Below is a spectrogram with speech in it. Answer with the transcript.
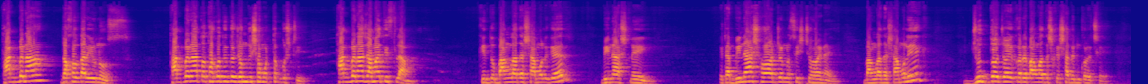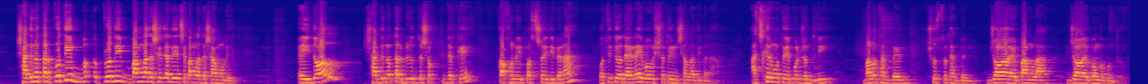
থাকবে না দখলদার ইউনুস। থাকবে না তথাকথিত জঙ্গি সমর্থক গোষ্ঠী। থাকবে না জামায়াত ইসলাম। কিন্তু বাংলাদেশ আমলিগের বিনাশ নেই। এটা বিনাশ হওয়ার জন্য সৃষ্টি হয় নাই। বাংলাদেশ আমলিগ যুদ্ধ জয় করে বাংলাদেশকে স্বাধীন করেছে। স্বাধীনতার প্রদীপ প্রদীপ বাংলাদেশে জ্বালিয়েছে বাংলাদেশ আমলিগ এই দল স্বাধীনতার বিরুদ্ধে শক্তিদেরকে কখনোই প্রশ্রয় দিবে না, অতীতেও দেয় নাই ভবিষ্যতে ইনশাল্লাহ দিবে না। আজকের মতো এই পর্যন্তই। ভালো থাকবেন, সুস্থ থাকবেন। জয় বাংলা, জয় বঙ্গবন্ধু।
